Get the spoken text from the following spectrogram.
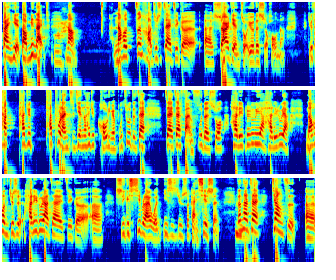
半夜到 midnight。那然后正好就是在这个呃十二点左右的时候呢，就他他就。他突然之间呢，他就口里面不住的在在在反复的说哈利路亚，哈利路亚。然后呢，就是哈利路亚，在这个呃是一个希伯来文，意思就是说感谢神。当他在这样子呃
